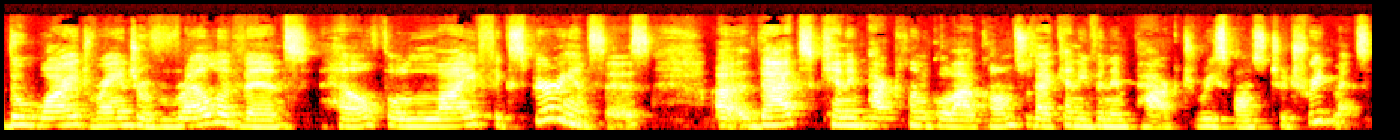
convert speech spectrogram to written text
the wide range of relevant health or life experiences uh, that can impact clinical outcomes so that can even impact response to treatments.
